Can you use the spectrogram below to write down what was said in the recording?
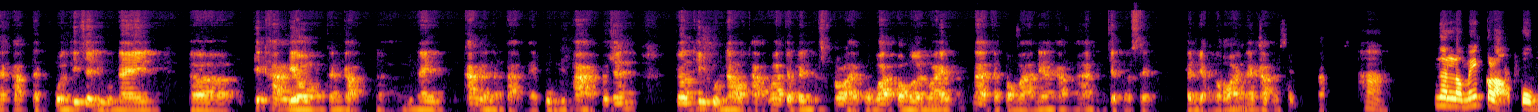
นะครับ แต่ควรที่จะอยู่ในเอ่อทิศทางเดียวกันกับเอ่อในค่าเงินต่างๆ ในภูมิภาค เพราะฉะนั้นก็ที่คุณนาวถามว่าจะเป็นเท่าไหร่ผมว่าประเมินไว้น่าจะประมาณเนี้ยครับ5-7%เป็นอย่างน้อยนะครับค่ะเงินเราไม่เกราะกลุ่ม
